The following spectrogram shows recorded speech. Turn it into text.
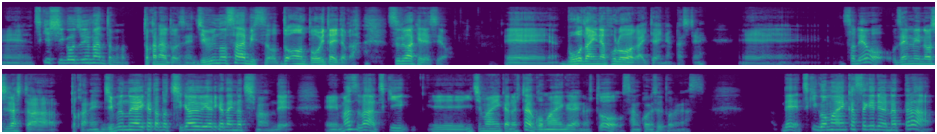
えー、月4、50万とかとかなるとですね、自分のサービスをドーンと置いたりとかするわけですよ。えー、膨大なフォロワーがいたりなんかしてね。えそれを前面に押し出したとかね、自分のやり方と違うやり方になってしまうんで、えー、まずは月、えー、1万円以下の人は5万円ぐらいの人を参考にすると思います。で、月5万円稼げるようになったら、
